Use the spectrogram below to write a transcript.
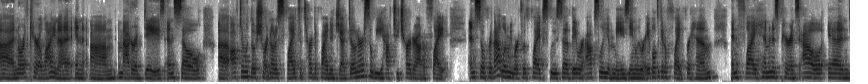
uh, North Carolina in um, a matter of days. And so, uh, often with those short notice flights, it's hard to find a jet donor. So, we have to charter out a flight. And so for that one, we worked with Fly Exclusive. They were absolutely amazing. We were able to get a flight for him and fly him and his parents out. And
